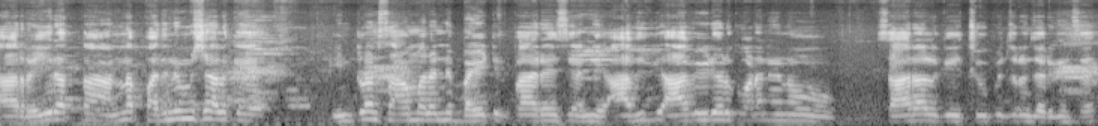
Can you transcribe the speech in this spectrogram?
ఆ రవిరత్న అన్న పది నిమిషాలకే ఇంట్లో సామాన్లన్నీ బయటికి పారేసి అన్ని అవి ఆ వీడియోలు కూడా నేను సారాలకి చూపించడం జరిగింది సార్.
